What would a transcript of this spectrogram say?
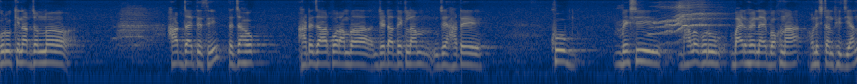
গরু কেনার জন্য হাট যাইতেছি। তো যা হোক হাটে যাওয়ার পর আমরা যেটা দেখলাম যে হাটে খুব বেশি ভালো গরু বাইর হয়ে নেয় বখনা, হলিস্টান ফিজিয়ান।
